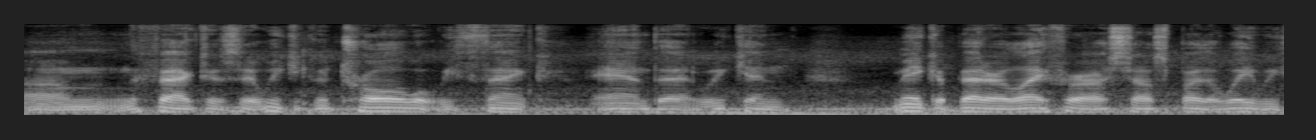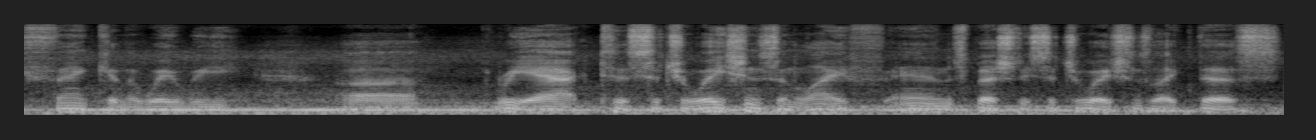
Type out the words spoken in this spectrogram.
Um, the fact is that we can control what we think and that we can make a better life for ourselves by the way we think and the way we uh, react to situations in life and especially situations like this.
